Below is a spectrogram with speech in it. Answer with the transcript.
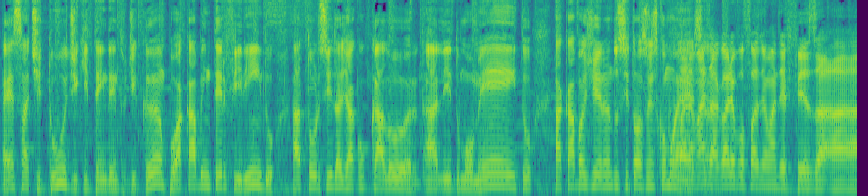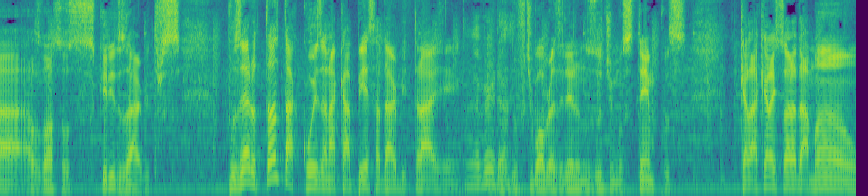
essa atitude que tem dentro de campo, acaba interferindo a torcida já com o calor ali do momento, acaba gerando situações como Olha, essa. mas agora eu vou fazer uma defesa a- aos nossos queridos árbitros. Puseram tanta coisa na cabeça da arbitragem É verdade. do, do futebol brasileiro nos últimos tempos. Aquela, aquela história da mão,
